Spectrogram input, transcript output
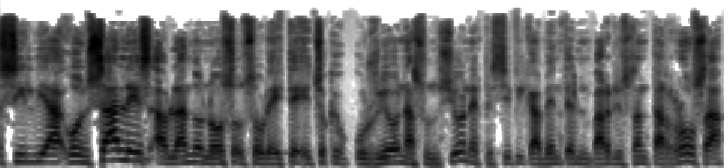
Silvia González hablándonos sobre este hecho que ocurrió en Asunción, específicamente en el barrio Santa Rosa,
